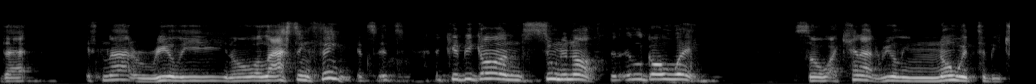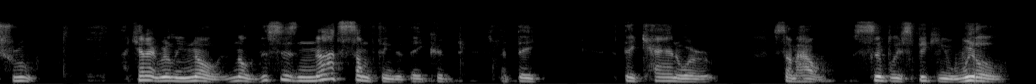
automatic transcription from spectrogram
that it's not really, you know, a lasting thing. It's it's it could be gone soon enough. It, it'll go away. So I cannot really know it to be true. I cannot really know. No, this is not something that they could, that they, that they can or somehow, simply speaking, will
